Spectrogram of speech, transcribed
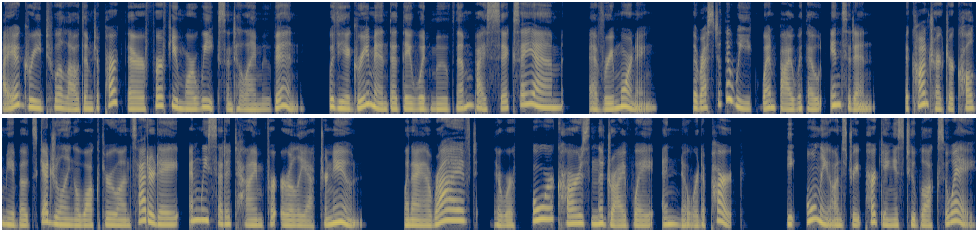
I agreed to allow them to park there for a few more weeks until I move in, with the agreement that they would move them by 6 a.m. every morning. The rest of the week went by without incident. The contractor called me about scheduling a walkthrough on Saturday, and we set a time for early afternoon. When I arrived, there were four cars in the driveway and nowhere to park. The only on street parking is two blocks away.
